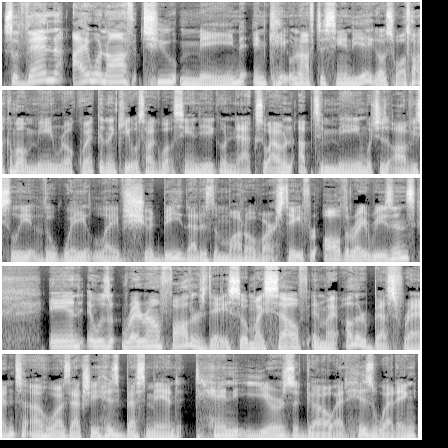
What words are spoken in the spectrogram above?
So then I went off to Maine and Kate went off to San Diego. So I'll talk about Maine real quick and then Kate will talk about San Diego next. So I went up to Maine, which is obviously the way life should be. That is the motto of our state for all the right reasons. And it was right around Father's Day. So myself and my other best friend, uh, who was actually his best man 10 years ago at his wedding,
